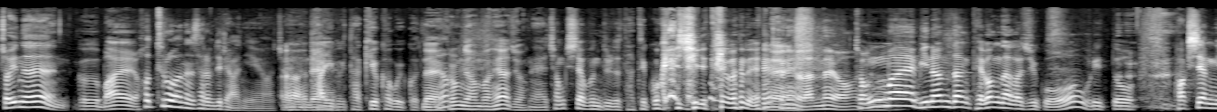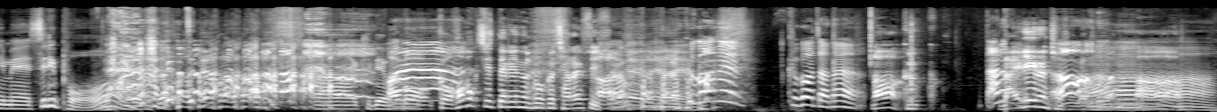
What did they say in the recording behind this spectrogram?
저희는 그 말 허투루 하는 사람들이 아니에요. 저희는 아, 네. 다 이거 다 기억하고 있거든요. 네, 그럼요. 한번 해야죠. 네, 청취자분들도 다 듣고 계시기 때문에. 네. 큰일 났네요. 정말 미남당 대박 나가지고 우리 또 곽 시장님의 쓰리포 한번 아, 기대해 아, 봐. 뭐, 그 허벅지 때리는 거 그 잘할 수 있어요. 네. 그거는 그거잖아. 아, 그, 그 다른 날개를 쳐서. 어. 아, 아,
